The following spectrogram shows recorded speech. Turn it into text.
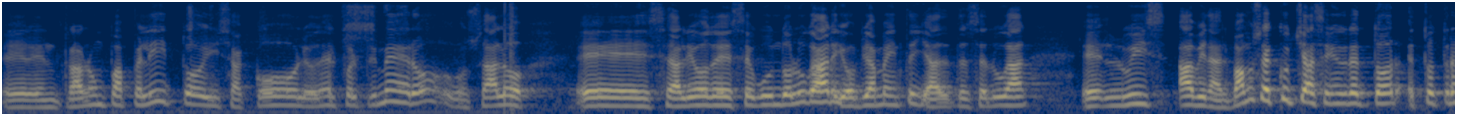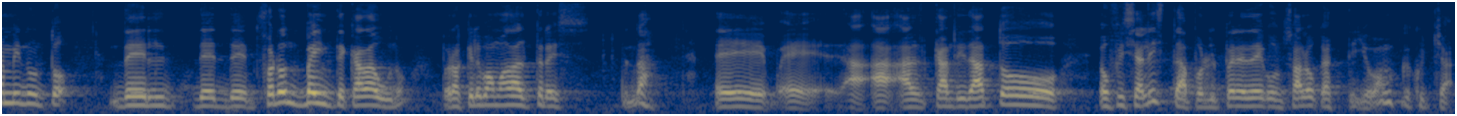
entraron un papelito y sacó, Leonel fue el primero, Gonzalo eh, salió de segundo lugar y obviamente ya de tercer lugar eh, Luis Abinal. Vamos a escuchar, señor director, estos tres minutos, fueron 20 cada uno, pero aquí le vamos a dar tres, ¿verdad? Eh, al candidato oficialista por el PLD, Gonzalo Castillo. Vamos a escuchar.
